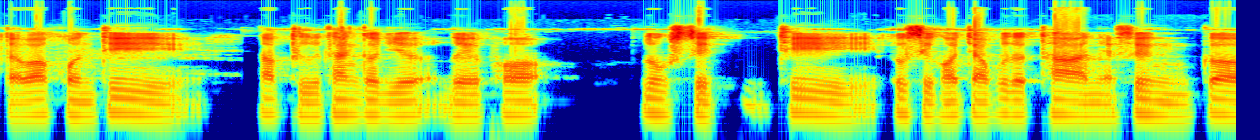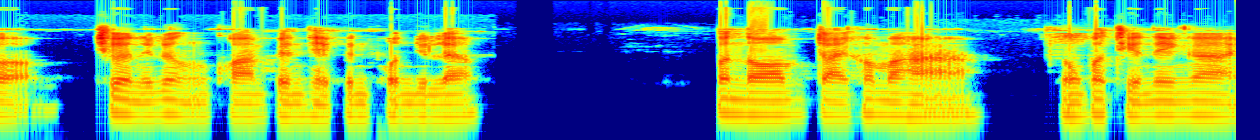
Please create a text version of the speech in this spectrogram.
แต่ว่าคนที่นับถือท่านก็เยอะ โดยเพราะลูกศิษย์ที่ลูกศิษย์ของเจ้าพุทธทาสเนี่ยซึ่งก็เชื่อในเรื่องของความเป็นเหตุเป็นผลอยู่แล้ว ก็น้อมใจเข้ามาหาหลวงพ่อเทียนได้ง่าย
